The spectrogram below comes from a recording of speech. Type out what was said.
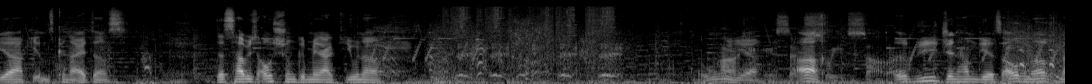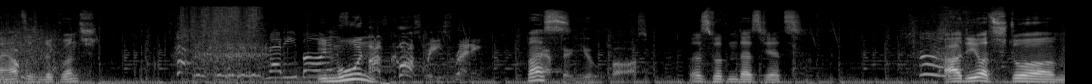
Ja, geht uns keine Items. Das habe ich auch schon gemerkt, Juna. Oh ja. Ach, sorrow. Regen haben die jetzt auch noch. Na, herzlichen Glückwunsch. Immun. Was? Was wird denn das jetzt? Adios, Sturm.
